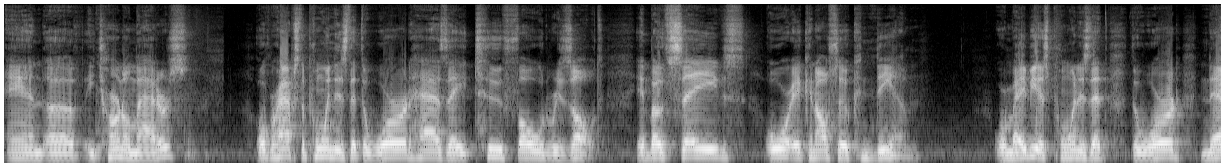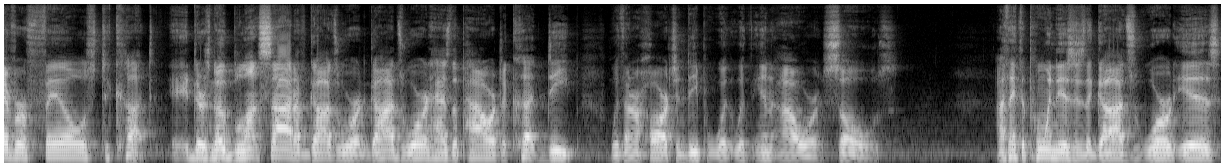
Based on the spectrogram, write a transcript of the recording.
and of eternal matters. Or perhaps the point is that the word has a twofold result. It both saves or it can also condemn. Or maybe his point is that the word never fails to cut. There's no blunt side of God's word. God's word has the power to cut deep within our hearts and deep within our souls. I think the point is, is that God's word is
